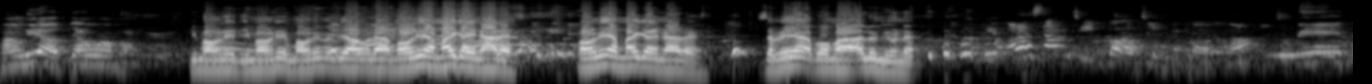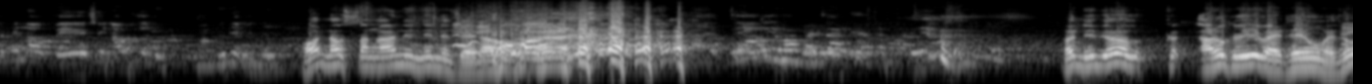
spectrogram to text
မောင်လေးကပြောင်းသွားမှာ ဒီမောင်လေးဒီမောင်လေးမောင်လေးမပြောင်းဘူးလားမောင်လေးကမိုက်ကင်ထားတယ်မောင်လေးကမိုက်ကင်ထားတယ်သပင်းကအပေါ်မှာအဲ့လိုမျိုးနဲ့အဲ့တော့စောင့်ကြည့်ပေါ့ကြည့်ပေါ့နော်ဘယ်တစ်နှစ်လောက်ပဲအချိန်လောက်ဖြစ်လို့မောင်လေးတွေပဲနေဟောနောက်15နှစ်နှစ်20လောက်ချိန်ကြီးမှမကြက်တယ်တမလေးဟောနေပြောတော့အားတို့ကလေးတွေပဲထဲအောင်မယ်ဆို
